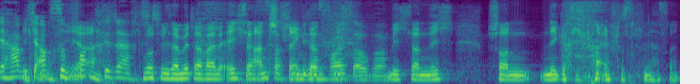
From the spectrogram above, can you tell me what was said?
Ja, hab ich auch sofort gedacht. Ich muss mich da mittlerweile echt Das anstrengen, dass ich mich dann nicht schon negativ beeinflussen lasse.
